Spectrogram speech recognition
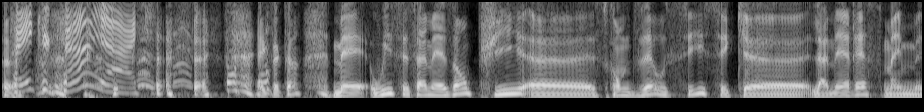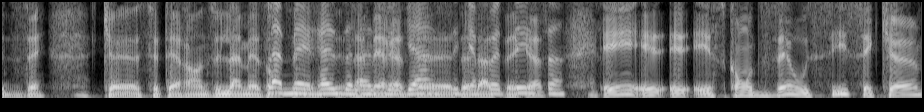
Take a kayak! Exactement. Mais oui, c'est sa maison. Puis, euh, ce qu'on me disait aussi, c'est que la mairesse même me disait que c'était rendu la maison la mairesse de, Las Vegas. C'est capoté, Ça. Et, et, et, ce qu'on disait aussi, c'est que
